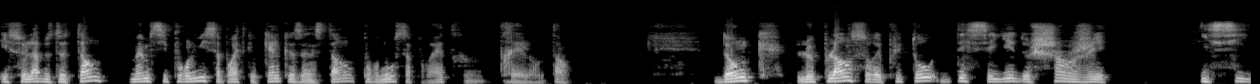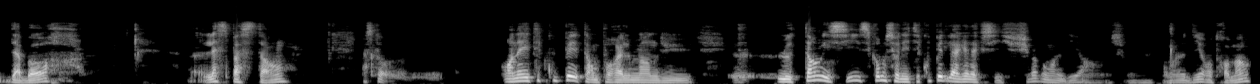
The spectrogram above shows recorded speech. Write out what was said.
et ce laps de temps, même si pour lui ça pourrait être que quelques instants, pour nous ça pourrait être très longtemps. Donc le plan serait plutôt d'essayer de changer ici d'abord l'espace-temps, parce que on a été coupé temporellement du euh, le temps ici, c'est comme si on était coupé de la galaxie. Je sais pas comment le dire, comment le dire autrement.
